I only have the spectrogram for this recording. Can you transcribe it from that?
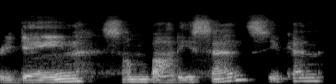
regain some body sense, you can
